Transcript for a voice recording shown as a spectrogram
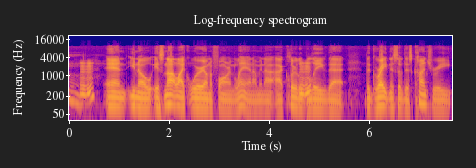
Mm-hmm. And you know, it's not like we're on a foreign land. I mean, I, I clearly mm-hmm. believe that the greatness of this country,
